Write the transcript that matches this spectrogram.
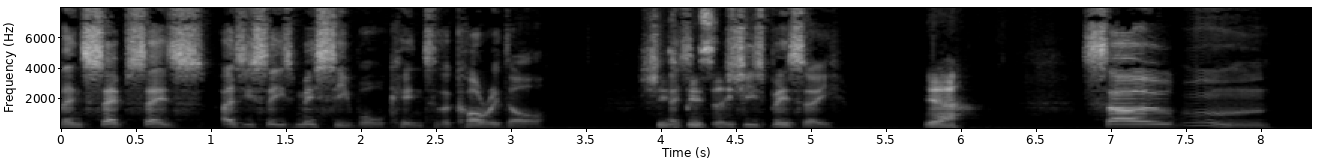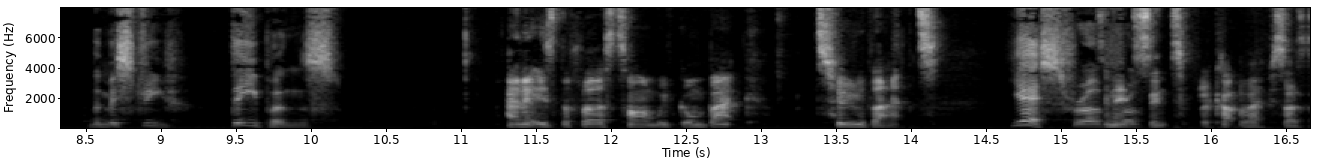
And then Seb says, as he sees Missy walk into the corridor, she's busy. She's busy. yeah, So, hmm, the mystery deepens. and it is the first time we've gone back to that. Yes, for a, for a since for a couple of episodes.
